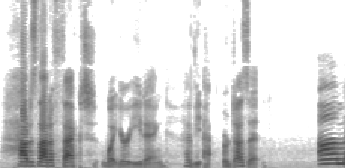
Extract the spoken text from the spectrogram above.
how does that affect what you're eating? Have you, or does it? Um,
